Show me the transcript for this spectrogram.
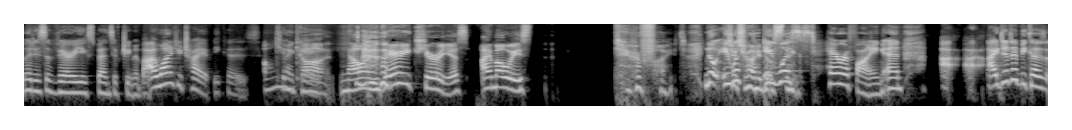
But it's a very expensive treatment. But I wanted to try it because Oh Kim my K. god! Now I'm very curious. I'm always terrified. No, it was it those was terrifying, and I, I, I did it because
